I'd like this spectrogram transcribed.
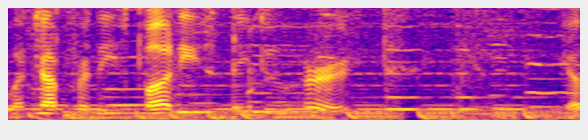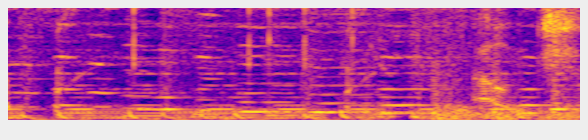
Watch out for these buddies, they do hurt. Yep. Ouch.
